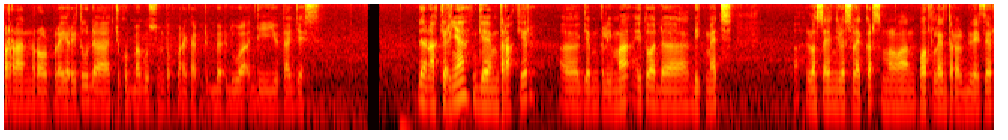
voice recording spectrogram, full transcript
peran role player itu udah cukup bagus untuk mereka berdua di Utah Jazz. Dan akhirnya game terakhir, uh, game kelima itu ada big match Los Angeles Lakers melawan Portland Trail Blazer.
